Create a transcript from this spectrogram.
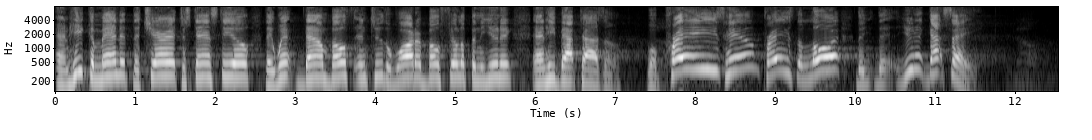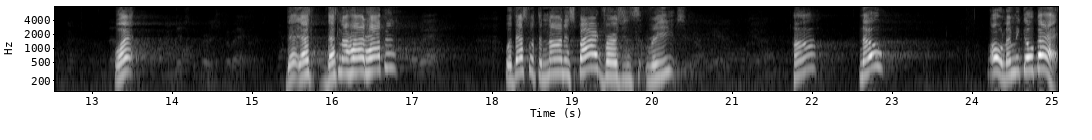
And he commanded the chariot to stand still. They went down both into the water, both Philip and the eunuch, and he baptized them. Well, praise him, praise the Lord. The, the eunuch got saved. What? That, that's, that's not how it happened? Well, that's what the non inspired version reads. Huh? No? Oh, let me go back.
